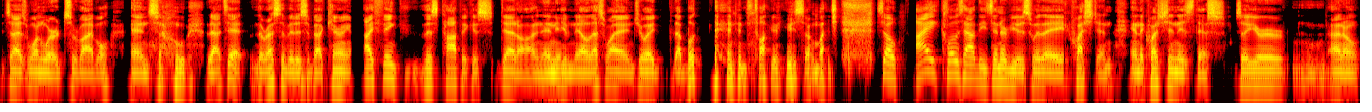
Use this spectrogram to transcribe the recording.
It says one word, survival. And so that's it. The rest of it is about caring. I think this topic is dead on and you know, that's why I enjoyed that book and talking to you so much. So I close out these interviews with a question. And the question is this. So you're, I don't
